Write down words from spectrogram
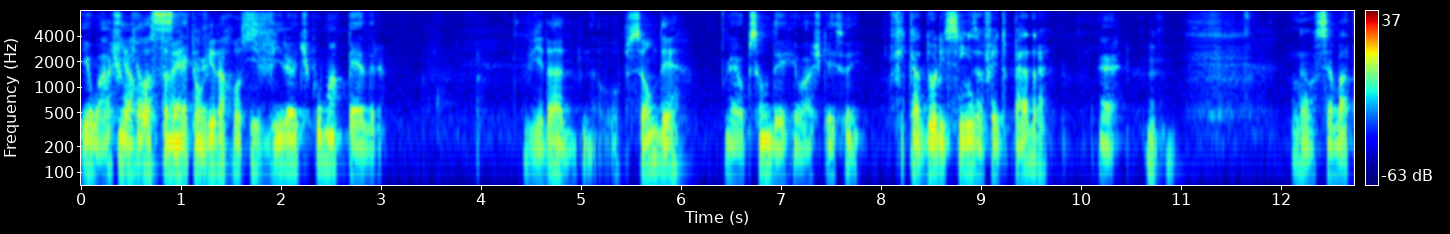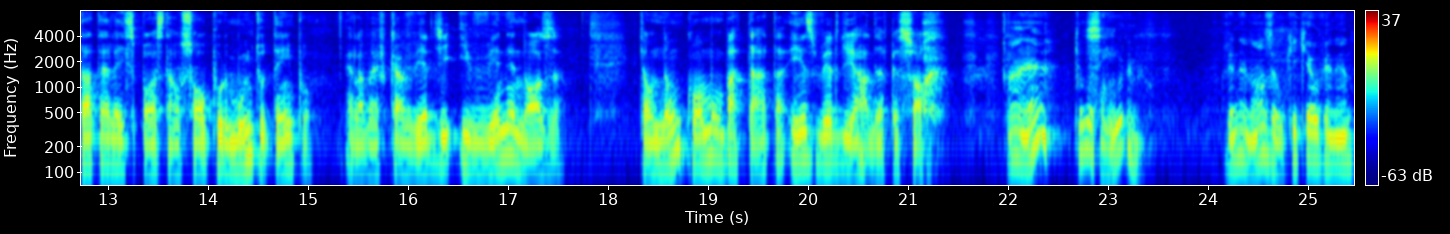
Eu acho E que ela também, seca então vira arroz. e vira tipo uma pedra. Vira opção D. É a opção D, eu acho que é isso aí. Fica duro e cinza feito pedra? É. Não, se a batata ela é exposta ao sol por muito tempo, ela vai ficar verde e venenosa. Então não comam batata esverdeada, pessoal. Ah, é? Que Sim. loucura, meu. Venenosa? O que, que é o veneno?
